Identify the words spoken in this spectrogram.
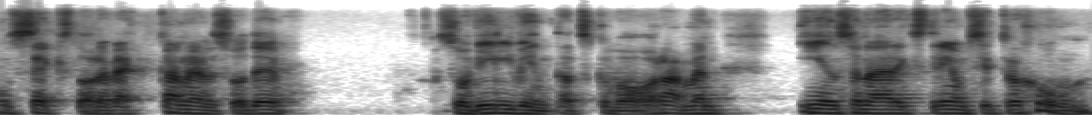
och sex dagar i veckan eller så. Det, så vill vi inte att det ska vara. Men i en sån här extrem situation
